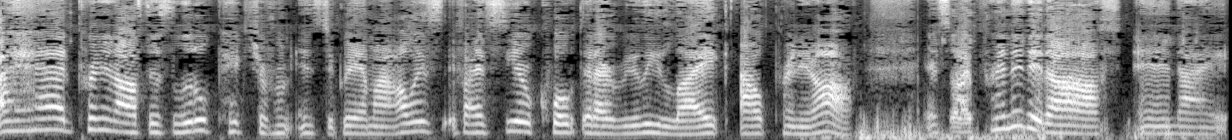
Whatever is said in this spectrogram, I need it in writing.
I had printed off this little picture from Instagram. I always, if I see a quote that I really like, I'll print it off. And so I printed it off and I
